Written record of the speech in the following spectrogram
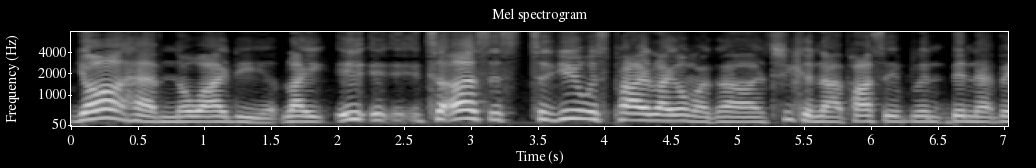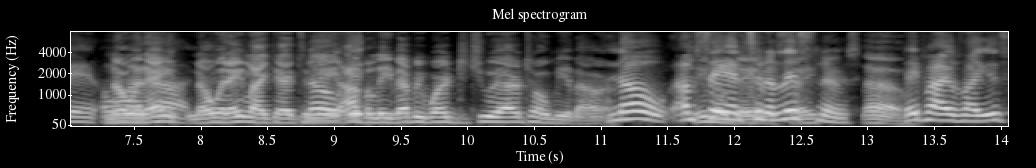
y'all have no idea. Like it, it, it- to us, it's to you, it's probably like, oh my god, she could not possibly been, been that bad. Oh no, it ain't. No, it ain't like that to No, me. I believe every word that you ever told me about her. No, I'm She saying to the listeners. No. They probably was like, it's.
